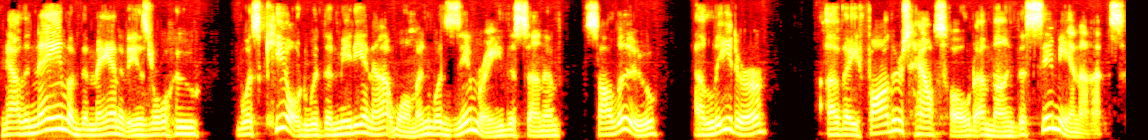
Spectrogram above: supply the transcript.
Now, the name of the man of Israel who was killed with the Midianite woman was Zimri, the son of Salu, a leader of a father's household among the Simeonites.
